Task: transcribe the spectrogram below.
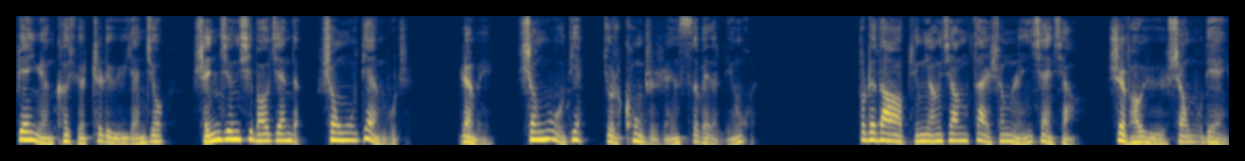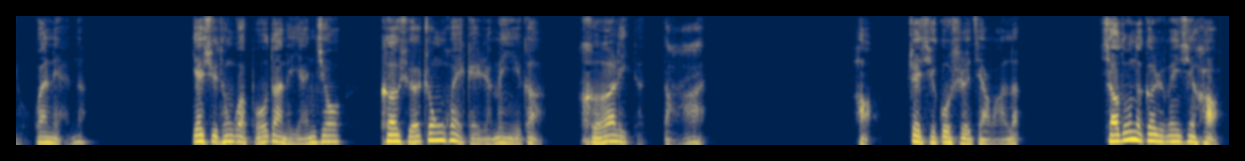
边缘科学致力于研究。神经细胞间的生物电物质，认为生物电就是控制人思维的灵魂。不知道平阳乡再生人现象是否与生物电有关联呢？也许通过不断的研究，科学终会给人们一个合理的答案。好，这期故事讲完了。小东的个人微信号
